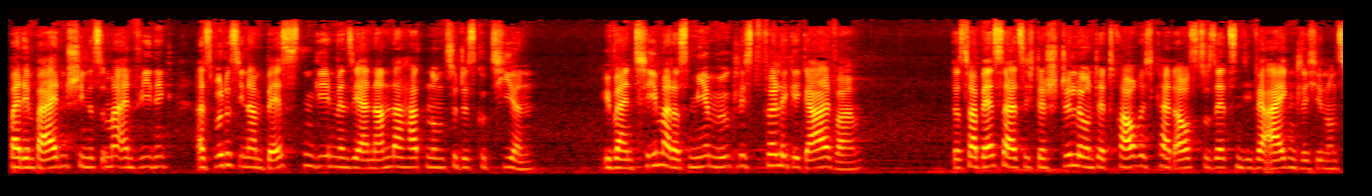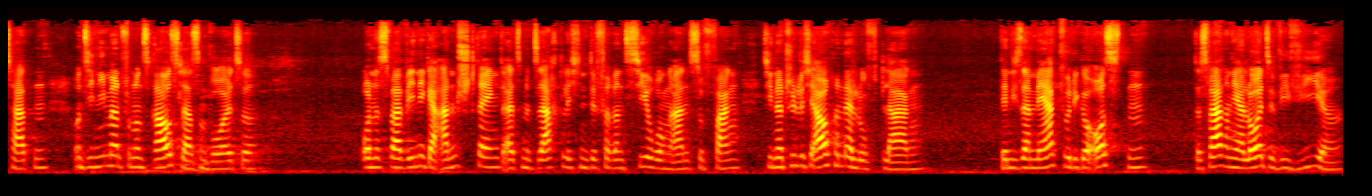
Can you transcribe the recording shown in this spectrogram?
Bei den beiden schien es immer ein wenig, als würde es ihnen am besten gehen, wenn sie einander hatten, um zu diskutieren. Über ein Thema, das mir möglichst völlig egal war. Das war besser, als sich der Stille und der Traurigkeit auszusetzen, die wir eigentlich in uns hatten und die niemand von uns rauslassen wollte. Und es war weniger anstrengend, als mit sachlichen Differenzierungen anzufangen, die natürlich auch in der Luft lagen. Denn dieser merkwürdige Osten, das waren ja Leute wie wir.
